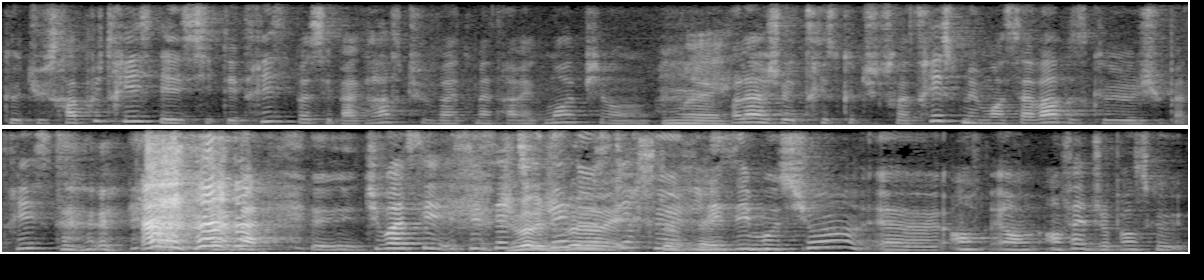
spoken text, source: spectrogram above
que tu seras plus triste. Et si tu es triste, bah, c'est pas grave, tu vas te mettre avec moi. Et puis voilà, je vais être triste que tu sois triste, mais moi ça va parce que je suis pas triste. Euh, tu vois, c'est cette idée de se dire que les émotions, euh, en, fait, je pense que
